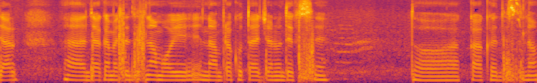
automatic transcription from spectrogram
যার যাকে মেসেজ দিয়েছিলাম ওই নামটা কোথায় যেন দেখছে। তো কাকে দিচ্ছিলাম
